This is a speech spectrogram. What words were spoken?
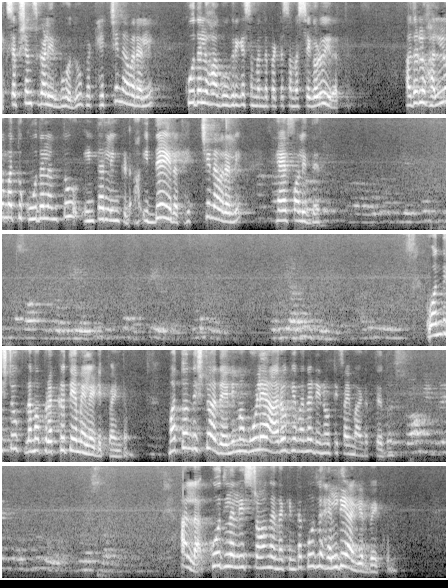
ಎಕ್ಸೆಪ್ಷನ್ಸ್ಗಳಿರಬಹುದು ಬಟ್ ಹೆಚ್ಚಿನವರಲ್ಲಿ ಕೂದಲು ಹಾಗೂ ಉಗುರಿಗೆ ಸಂಬಂಧಪಟ್ಟ ಸಮಸ್ಯೆಗಳು ಇರುತ್ತೆ ಅದರಲ್ಲೂ ಹಲ್ಲು ಮತ್ತು ಕೂದಲಂತೂ ಇಂಟರ್ಲಿಂಕ್ಡ್ ಇದ್ದೇ ಇರುತ್ತೆ, ಹೆಚ್ಚಿನವರಲ್ಲಿ ಹೇರ್ ಫಾಲ್ ಇದ್ದೇ. ಒಂದಿಷ್ಟು ನಮ್ಮ ಪ್ರಕೃತಿಯ ಮೇಲೆ ಡಿಪೆಂಡ್ ಮತ್ತೊಂದಿಷ್ಟು ಅದೇ, ನಿಮ್ಮ ಮೂಳೆ ಆರೋಗ್ಯವನ್ನ ಡಿನೋಟಿಫೈ ಮಾಡುತ್ತೆ ಅದು. ಅಲ್ಲ, ಕೂದಲಲ್ಲಿ ಸ್ಟ್ರಾಂಗ್ ಅನ್ನೋಕ್ಕಿಂತ ಕೂದಲು ಹೆಲ್ದಿ ಆಗಿರ್ಬೇಕು.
